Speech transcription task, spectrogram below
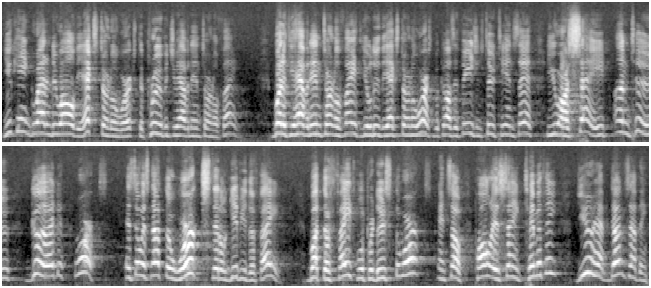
You can't go out and do all the external works to prove that you have an internal faith. But if you have an internal faith, you'll do the external works because Ephesians 2.10 says you are saved unto good works. And so it's not the works that'll give you the faith, but the faith will produce the works. And so Paul is saying, Timothy, you have done something.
